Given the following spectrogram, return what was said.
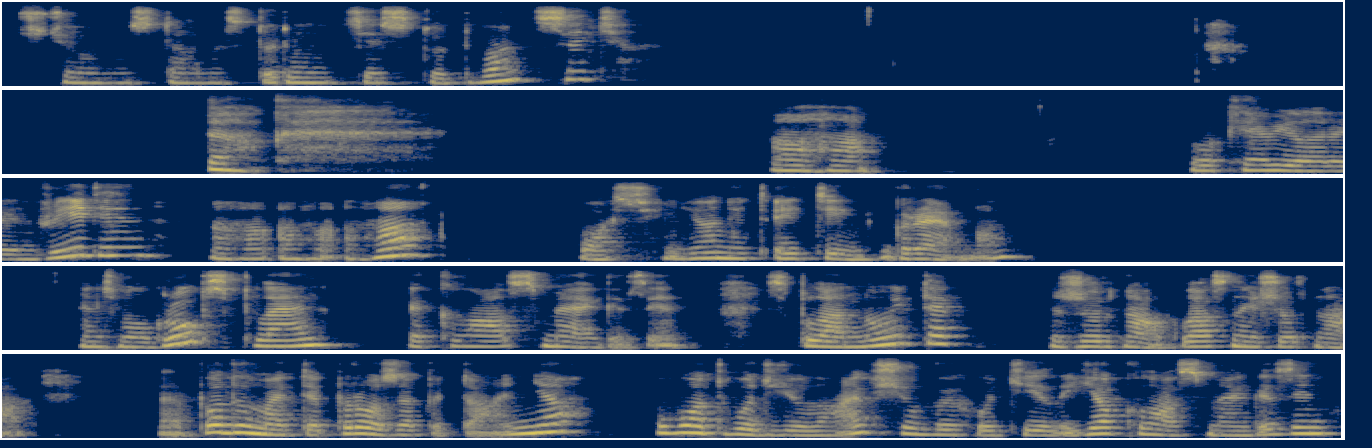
Що у нас там на сторінці 120? Так. Ага. Vocabulary and reading. Ага, ага, ага. Ось, Unit 18, Grammar. In small groups, plan a class magazine. Сплануйте журнал, класний журнал. Е, Подумайте про запитання. What would you like, що ви хотіли? Your class magazine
